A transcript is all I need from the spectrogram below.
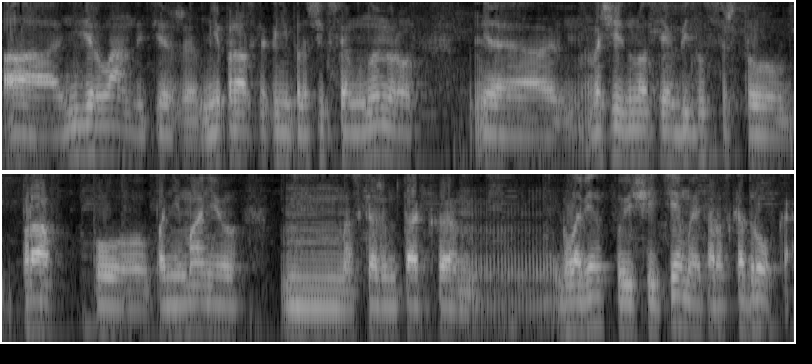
А, Нидерланды те же. Мне понравилось, как они подошли к своему номеру. Э, В очередной раз я убедился, что прав по пониманию, скажем так, эм, главенствующей темы это раскадровка.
